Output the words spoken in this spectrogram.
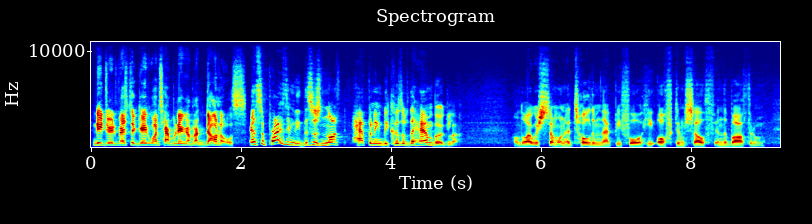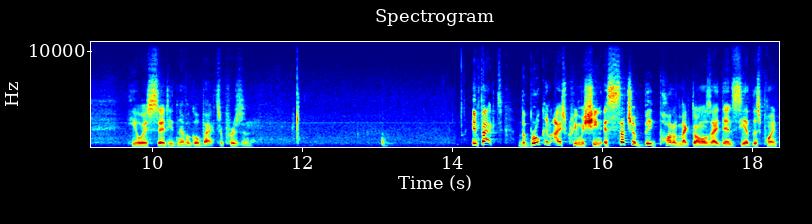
need to investigate what's happening at McDonald's. And surprisingly, this is not happening because of the Hamburglar. Although I wish someone had told him that before he offed himself in the bathroom. He always said he'd never go back to prison. In fact, the broken ice cream machine is such a big part of McDonald's identity at this point.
